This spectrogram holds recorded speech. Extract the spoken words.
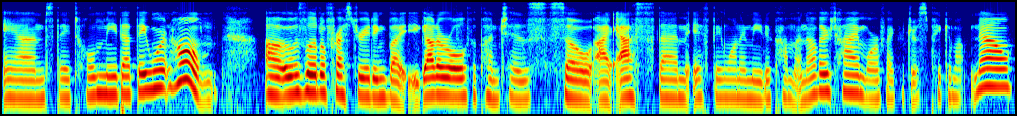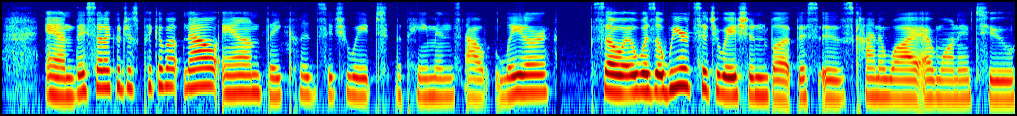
and they told me that they weren't home. Uh, it was a little frustrating, but you gotta roll with the punches. So I asked them if they wanted me to come another time or if I could just pick him up now. And they said I could just pick him up now and they could situate the payments out later. So it was a weird situation, but this is kind of why I wanted to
